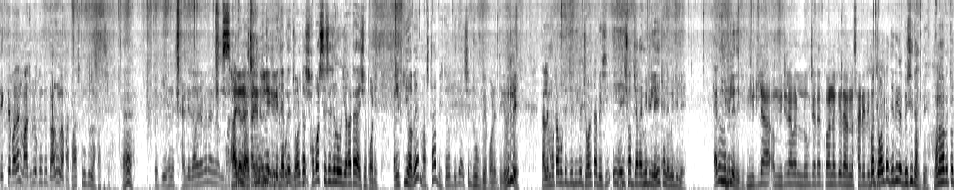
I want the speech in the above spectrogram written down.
দেখতে পারেন মাছগুলো কিন্তু দারুণ লাফাচ্ছে মাছ কিন্তু লাফাচ্ছে হ্যাঁ। কি এখানে সাইডে যাওয়া যাবে না সাইডে না একটু মিডিলে দিকে যাতে জলটা সবার শেষে যেন ওই জায়গাটায় এসে পড়ে। তাহলে কি হবে মাছটা ভিতরের দিকে এসে ঢুকবে পরের দিকে বুঝলি? তাহলে মোটামুটি যেদিকে জলটা বেশি এই এই সব জায়গায় মিডিলে এইখানে মিডিলে একদম মিডিলে দিবি। মিডলে মিডলে আবার লোক যাতায়াত করে না গিয়ে দেখো না সাইডে বা জলটা যেদিকে বেশি থাকবে মনে হবে তোর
